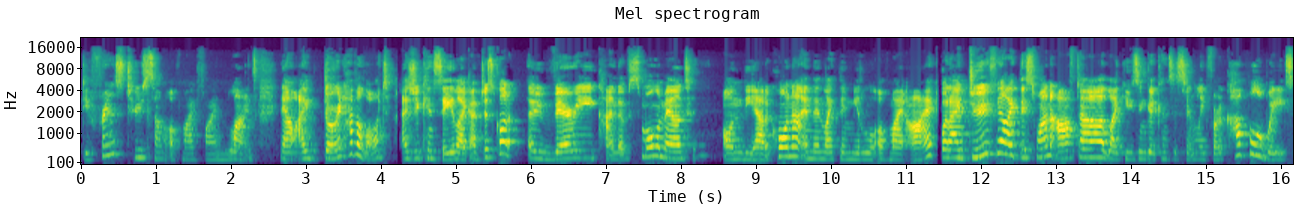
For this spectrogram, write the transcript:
difference to some of my fine lines. Now, I don't have a lot. As you can see, like I've just got a very kind of small amount on the outer corner and then like the middle of my eye. But I do feel like this one after like using it consistently for a couple of weeks,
